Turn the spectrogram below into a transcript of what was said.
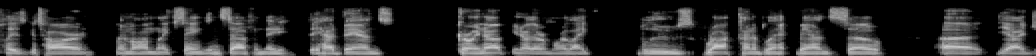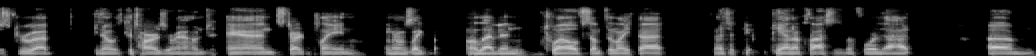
plays guitar. My mom like sings and stuff, and they they had bands growing up. You know, they were more like blues rock kind of bands. So, uh, yeah, I just grew up, you know, with guitars around and started playing when I was like 11, 12, something like that. And I took piano classes before that. Um,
